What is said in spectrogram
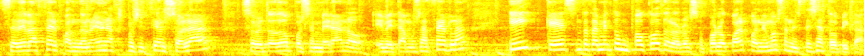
se debe hacer cuando no hay una exposición solar, sobre todo pues en verano evitamos hacerla, y que es un tratamiento un poco doloroso, por lo cual ponemos anestesia tópica.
